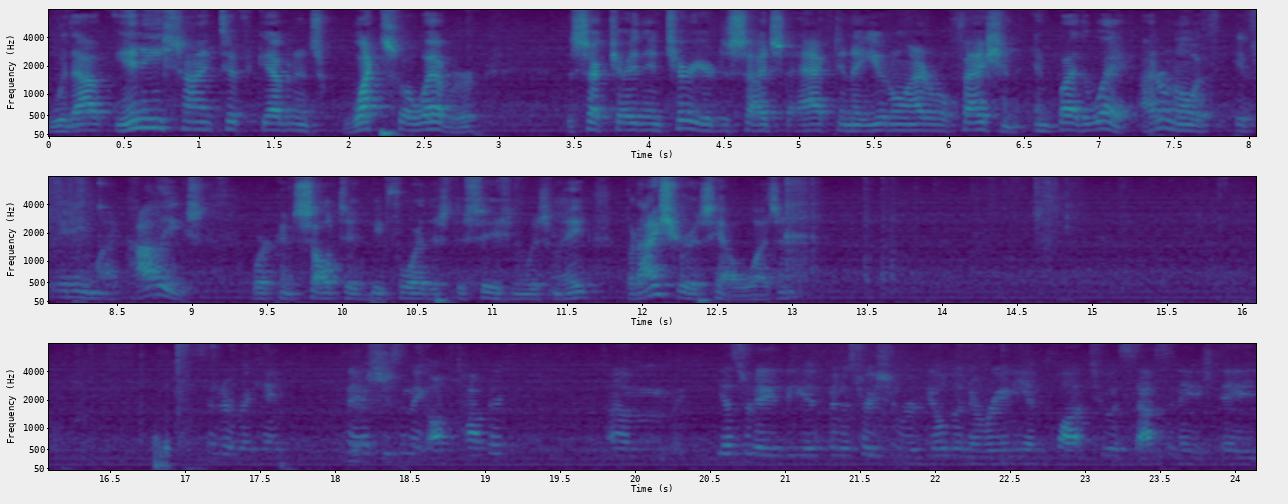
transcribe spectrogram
without any scientific evidence whatsoever, the Secretary of the Interior decides to act in a unilateral fashion. And by the way, I don't know if, if any of my colleagues were consulted before this decision was made, but I sure as hell wasn't. Senator McCain, can I ask you something yesterday, the administration revealed an Iranian plot to assassinate a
